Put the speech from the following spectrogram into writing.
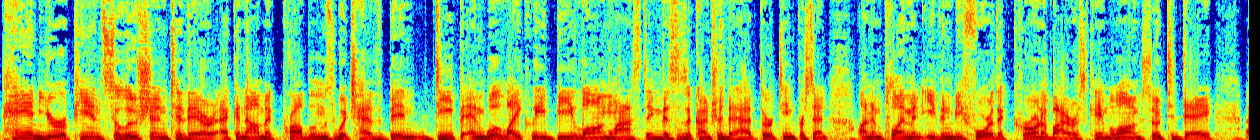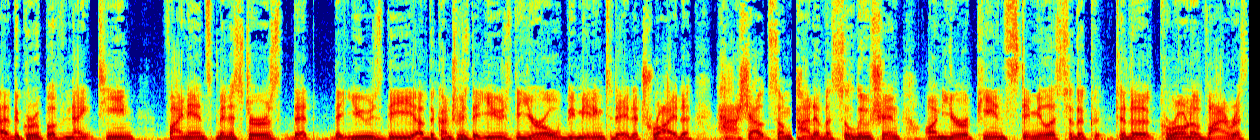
pan-European solution to their economic problems, which have been deep and will likely be long-lasting. This is a country that had 13% unemployment even before the coronavirus came along. So today, uh, the group of 19 finance ministers that that use the of the countries that use the euro will be meeting today to try to hash out some kind of a solution on European stimulus to the to the coronavirus.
